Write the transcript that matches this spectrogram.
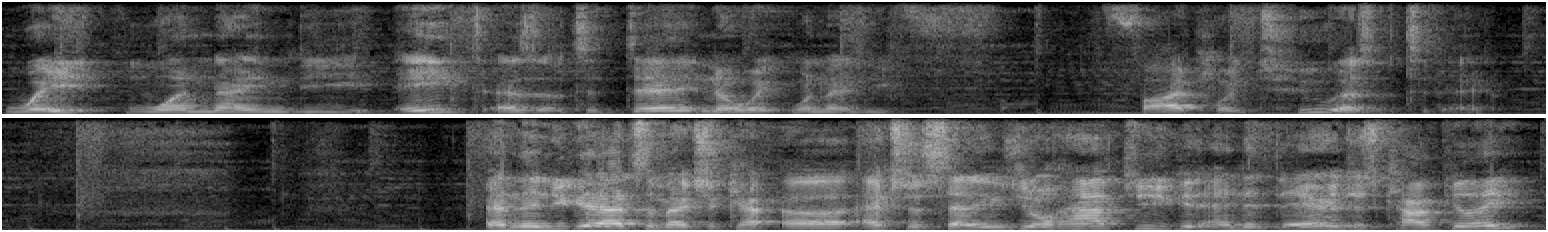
weight 198 as of today. No, wait, 195.2 as of today. And then you can add some extra uh, extra settings. You don't have to. You can end it there and just calculate,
